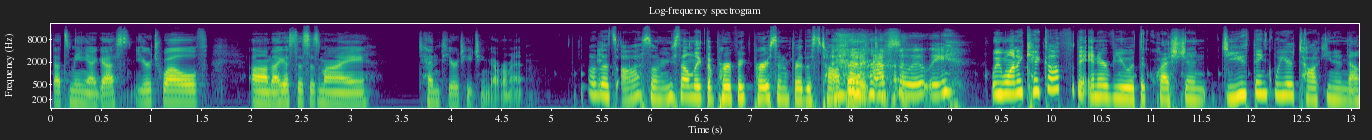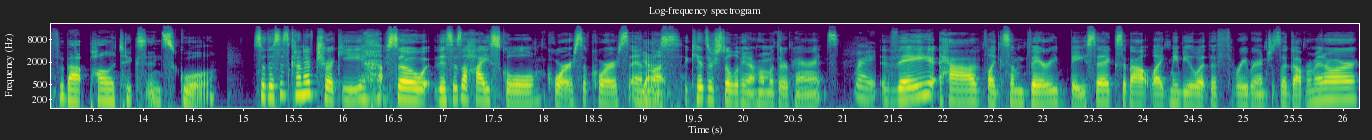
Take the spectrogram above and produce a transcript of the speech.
that's me, I guess. Year 12. Um, I guess this is my 10th year teaching government. Oh, that's awesome. You sound like the perfect person for this topic. Absolutely. We want to kick off the interview with the question Do you think we are talking enough about politics in school? So this is kind of tricky. So this is a high school course, of course, and like, the kids are still living at home with their parents. Right. They have like some very basics about like maybe what the three branches of government are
